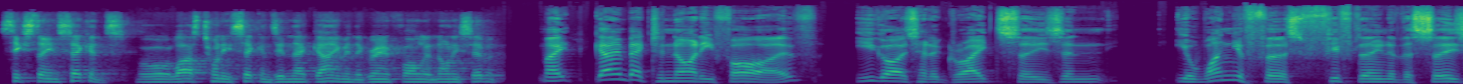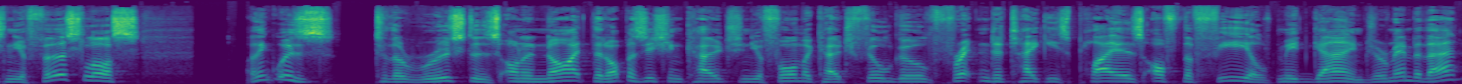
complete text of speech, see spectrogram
16 seconds or last 20 seconds in that game in the grand final in 97. Mate, going back to 95, you guys had a great season. You won your first 15 of the season. Your first loss, I think, was to the Roosters on a night that opposition coach and your former coach, Phil Gould, threatened to take his players off the field mid game. Do you remember that?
